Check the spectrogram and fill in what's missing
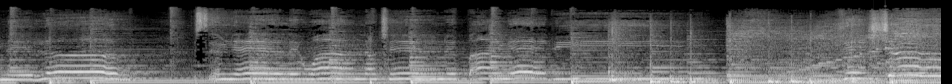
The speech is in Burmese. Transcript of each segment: နေလို့စင်ရဲလေးဝမ်းနောက်ချင်းတွေပိုင်ခဲ့ပြီယေရှု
